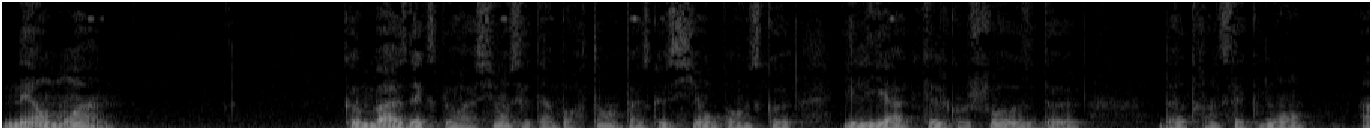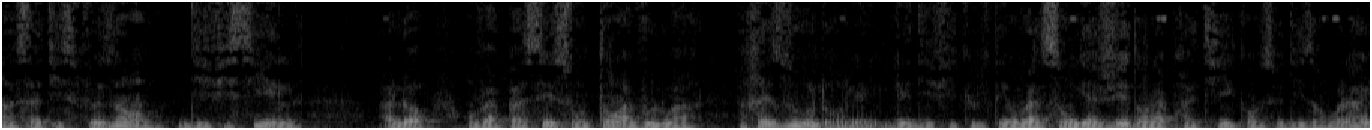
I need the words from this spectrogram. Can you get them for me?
néanmoins, comme base d'exploration, c'est important parce que si on pense qu'il y a quelque chose d'intrinsèquement insatisfaisant, difficile, alors on va passer son temps à vouloir résoudre les, difficultés. On va s'engager dans la pratique en se disant voilà,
